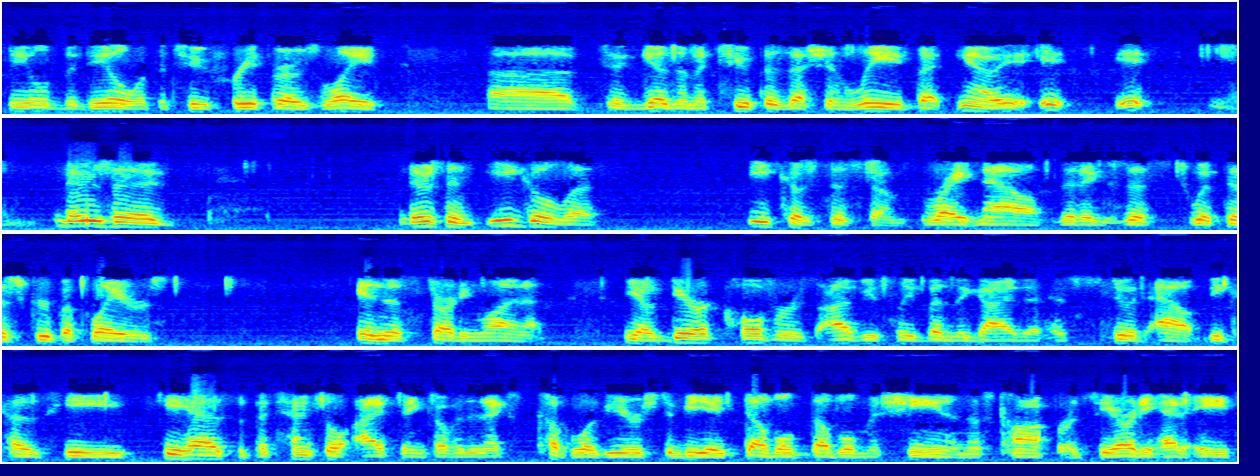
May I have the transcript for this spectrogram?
sealed the deal with the two free throws late uh, to give them a two possession lead. But you know, it, it, it there's a there's an egoless ecosystem right now that exists with this group of players in this starting lineup. You know, Derek Culver has obviously been the guy that has stood out because he he has the potential, I think, over the next couple of years to be a double double machine in this conference. He already had eight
